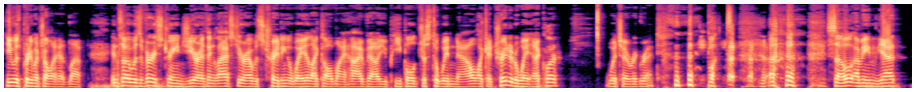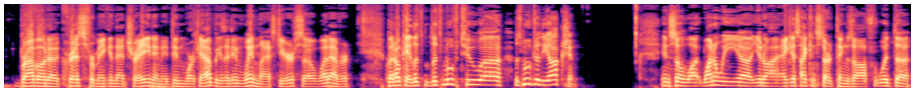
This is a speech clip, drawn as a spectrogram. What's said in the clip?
he was pretty much all I had left. And so it was a very strange year. I think last year I was trading away like all my high value people just to win now. Like I traded away Ekeler, which I regret. but uh, so, I mean, yeah, bravo to Chris for making that trade, and it didn't work out because I didn't win last year. So whatever. But okay, let's let's move to uh, let's move to the auction. And so why, why don't we, uh, you know, I, I guess I can start things off with the,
